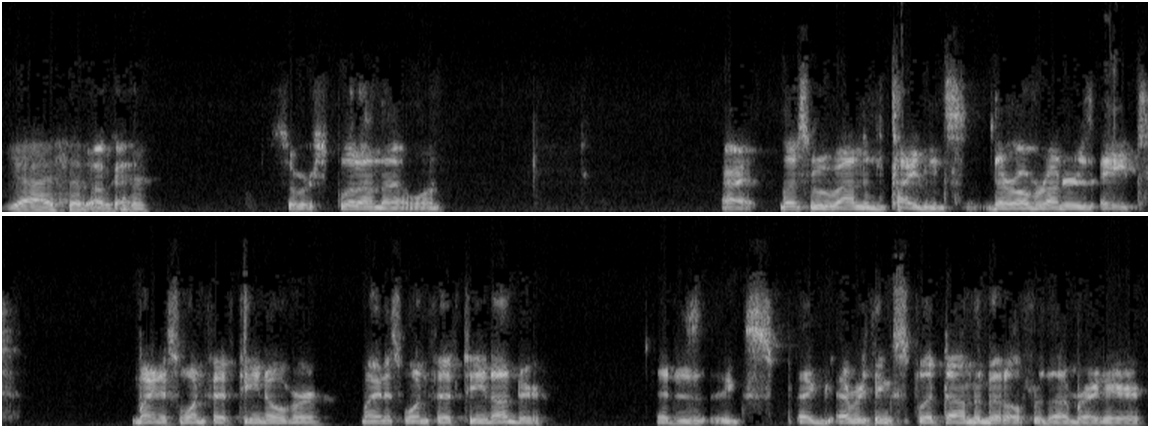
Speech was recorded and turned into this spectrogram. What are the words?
yeah, I said Okay. over. So we're split on that one. All right, let's move on to the Titans. Their over under is eight, minus one fifteen over, minus one fifteen under. It is ex- everything split down the middle for them right here.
